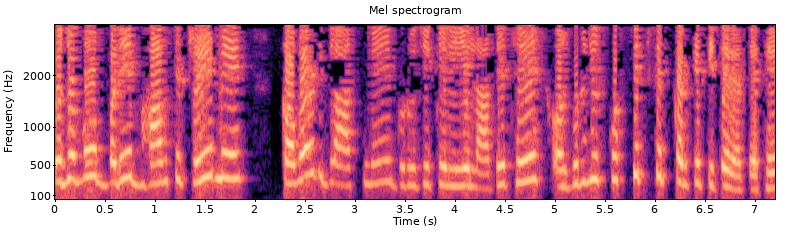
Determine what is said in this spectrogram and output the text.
तो जब वो बड़े भाव से ट्रे में कवर्ड ग्लास में गुरु जी के लिए लाते थे और गुरु जी उसको सिप सिप करके पीते रहते थे,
